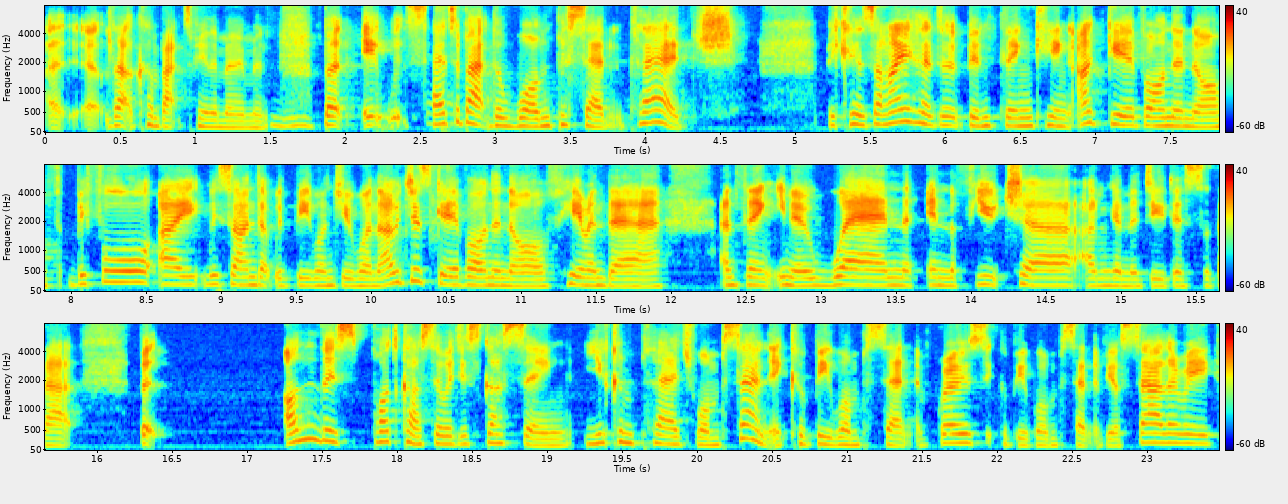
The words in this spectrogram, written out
uh, uh that'll come back to me in a moment. Mm-hmm. But it said about the one percent pledge because I had uh, been thinking I'd give on and off before I we signed up with B1G1. I would just give on and off here and there and think, you know, when in the future I'm going to do this or that. But on this podcast they were discussing you can pledge 1% it could be 1% of gross it could be 1% of your salary.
